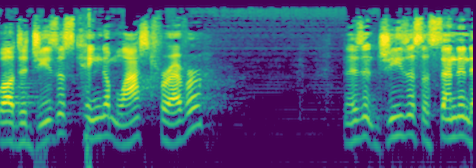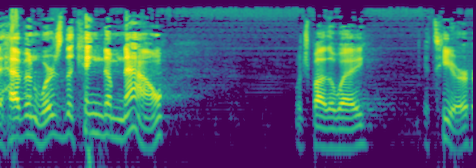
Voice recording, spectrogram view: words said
well, did Jesus' kingdom last forever? And isn't Jesus ascending to heaven? Where's the kingdom now? Which, by the way, it's here.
